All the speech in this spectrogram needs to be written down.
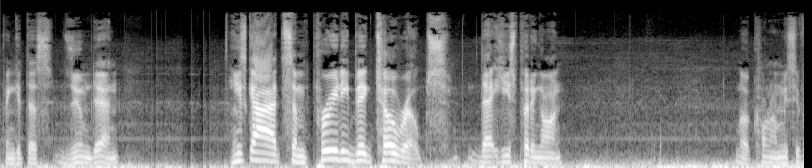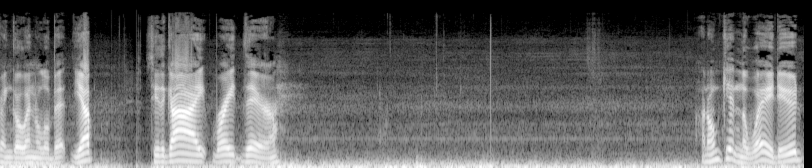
I can get this zoomed in. He's got some pretty big tow ropes that he's putting on. Look, hold on, let me see if I can go in a little bit. Yep. See the guy right there. I don't get in the way, dude.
